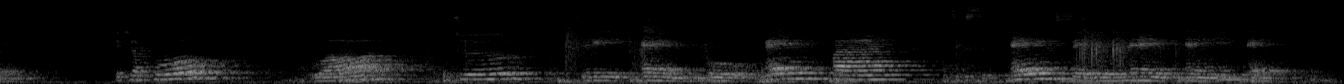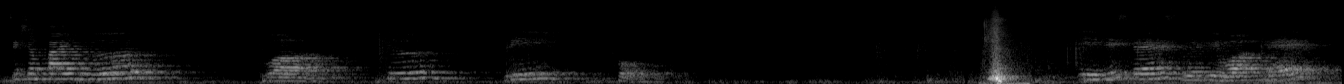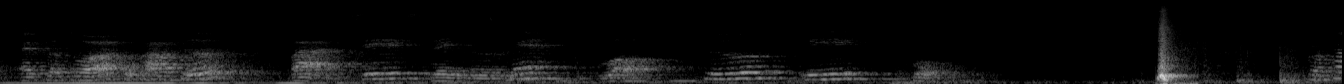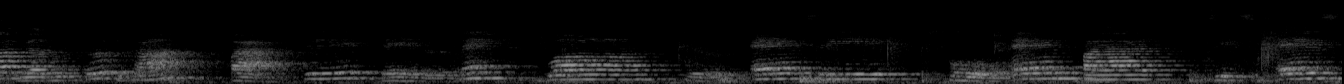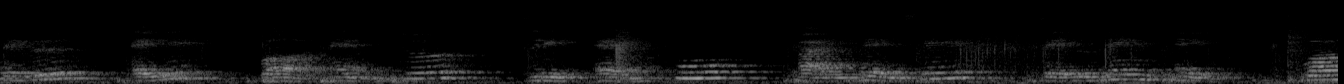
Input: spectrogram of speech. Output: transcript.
Section 4, 1, 2, 3, 4. In this dance will be one after 12 to count five, six, seven, eight, one, two, three, four. From top we are going to do to count five, six, seven, eight, one, two, and three, four, and five, six, and seven, eight, one, and two, three, and four, five, and six, seven, and eight. One,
